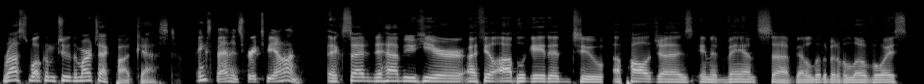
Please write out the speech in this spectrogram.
Russ, welcome to the Martech podcast. Thanks, Ben. It's great to be on. Excited to have you here. I feel obligated to apologize in advance. Uh, I've got a little bit of a low voice,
